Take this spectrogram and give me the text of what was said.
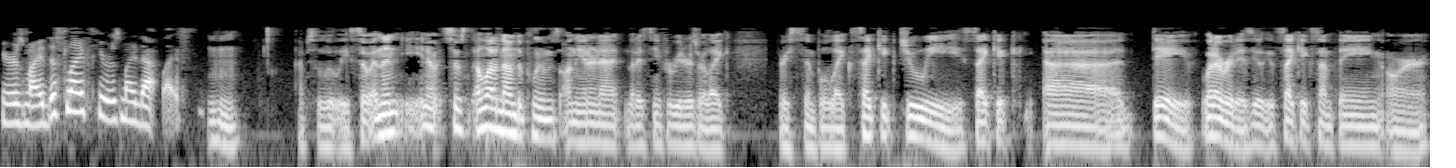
here's my this life, here's my that life. hmm Absolutely. So, and then, you know, so a lot of nom de plumes on the internet that I've seen for readers are like very simple, like psychic Julie, psychic, uh, Dave, whatever it is. It's psychic something or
